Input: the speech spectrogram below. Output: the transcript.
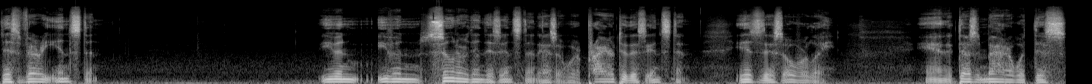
this very instant. even even sooner than this instant, as it were, prior to this instant, is this overlay. And it doesn't matter what this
